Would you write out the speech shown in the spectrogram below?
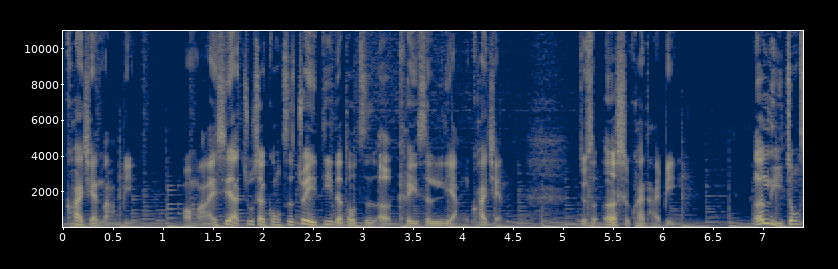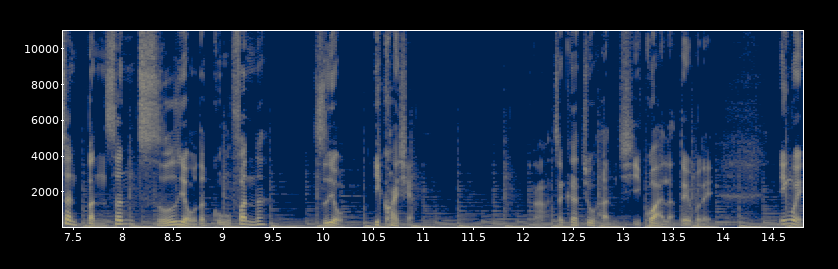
块钱马币。哦，马来西亚注册公司最低的投资额可以是两块钱。就是二十块台币，而李宗盛本身持有的股份呢，只有一块钱，啊，这个就很奇怪了，对不对？因为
